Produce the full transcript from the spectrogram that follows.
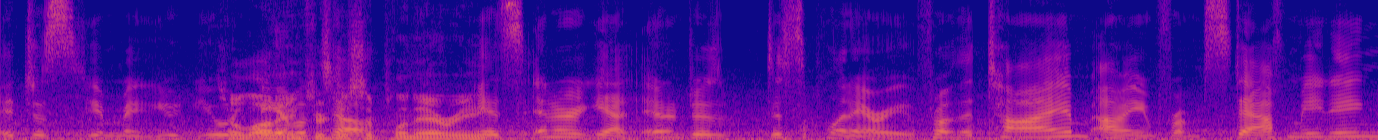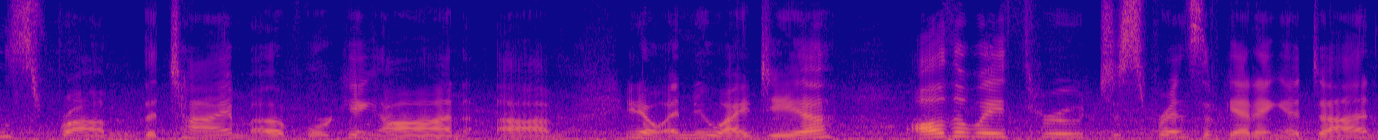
It just, I mean, you, you So a would lot be of able to tell. interdisciplinary. It's inter, yeah, interdisciplinary. From the time, I mean, from staff meetings, from the time of working on, um, you know, a new idea, all the way through to sprints of getting it done,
